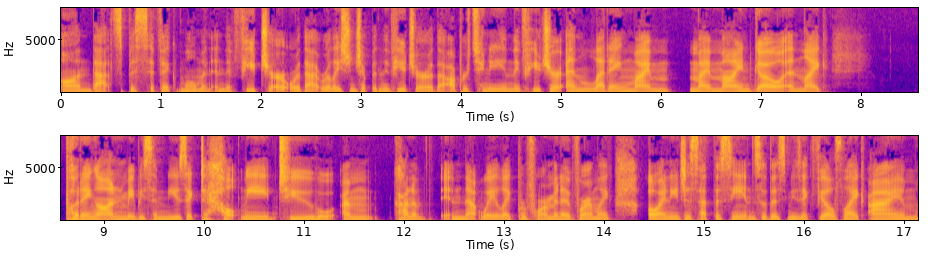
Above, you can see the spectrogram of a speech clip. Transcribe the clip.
on that specific moment in the future or that relationship in the future or the opportunity in the future and letting my my mind go and like putting on maybe some music to help me to I'm kind of in that way like performative where I'm like, oh, I need to set the scene. So this music feels like I'm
